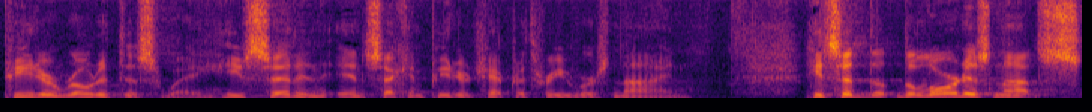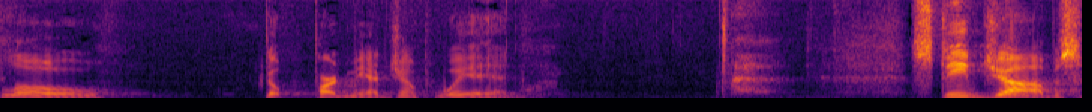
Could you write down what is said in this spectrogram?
Peter wrote it this way. He said in, in 2 Peter chapter 3, verse 9, he said, The, the Lord is not slow. Oh, pardon me, I jumped way ahead. Steve Jobs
